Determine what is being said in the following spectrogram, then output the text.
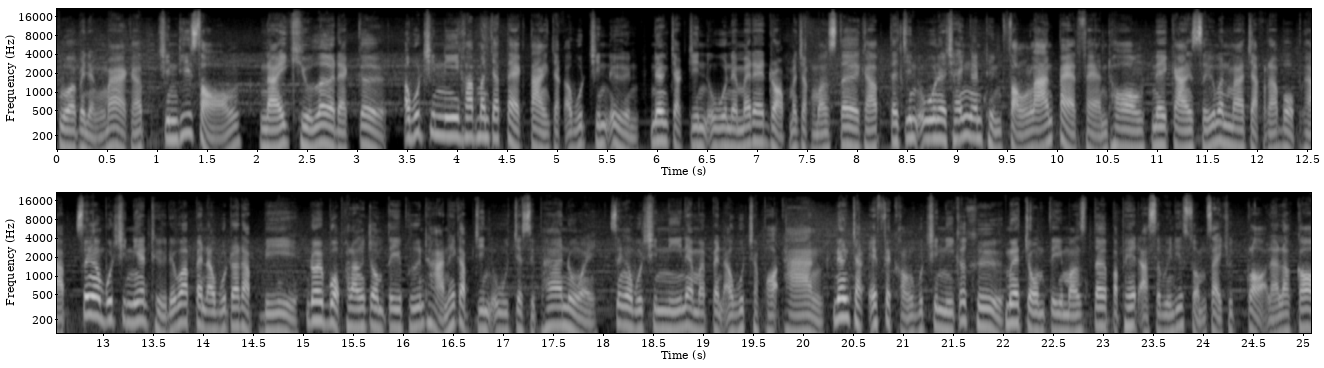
กลัวเป็นอย่างมากครับ ชิ้นที่2 Night Killer Dagger อาวุธชิ้นนี้ครับมันจะแตกต่างจากอาวุธชิ้นอื่น เนื่องจากจินอูเนี่ยไม่ได้ดรอปมาจากมอนสเตอร์ครับแต่จินอูเนี่ยใช้เงินถึง2ล้าน8แสนทอง ในการซื้อมันมาจากระบบครับซึ่งอาวุธชิ้นนี้ถือได้ว่าเป็นอาวุธระดับ B โดยบวกพลังโจมตีพื้นฐานให้กับจินอู 75 หน่วย ซึ่งอาวุธชิ้นนี้เนี่ยมันเป็นอาวุธเฉพาะทาง เนื่องจากเอฟเฟกของอาวุธชิ้นนี้ก็คือ เมื่อโจมตีมอนสเตอร์ประเภทอัศวินที่สวมใส่ชุดเกราะแล้วแล้วก็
